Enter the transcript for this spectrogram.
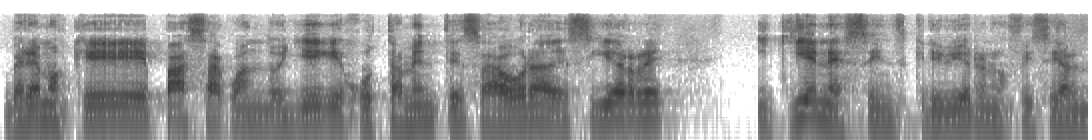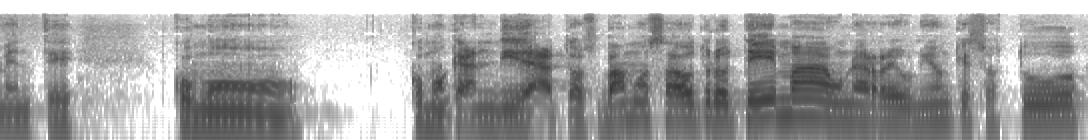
Veremos qué pasa cuando llegue justamente esa hora de cierre y quiénes se inscribieron oficialmente como, como candidatos. Vamos a otro tema, una reunión que sostuvo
